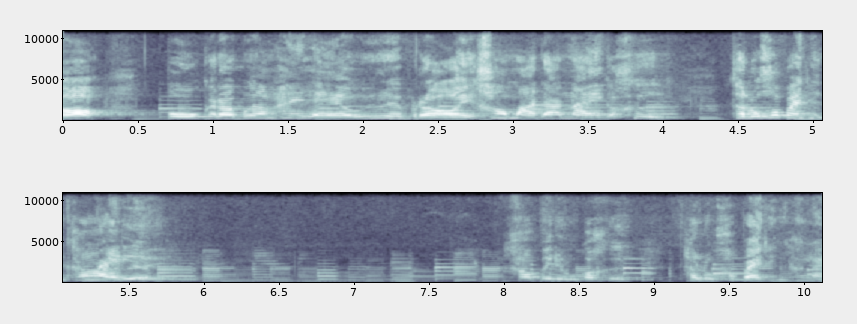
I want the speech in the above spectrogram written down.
ก็ปูกระเบื้องให้แล้วเรียบร้อยเข้ามาด้านในก็คือทะลุเข้าไปถึงข้างในเลย เข้าไปดูก็คือทะลุเข้าไปถึงข้างใน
